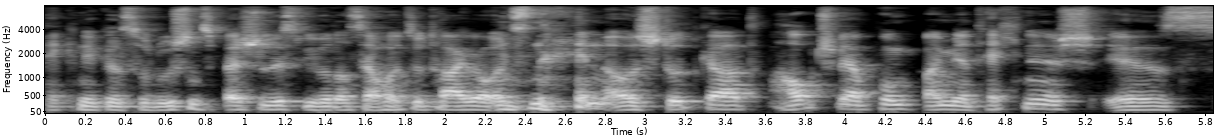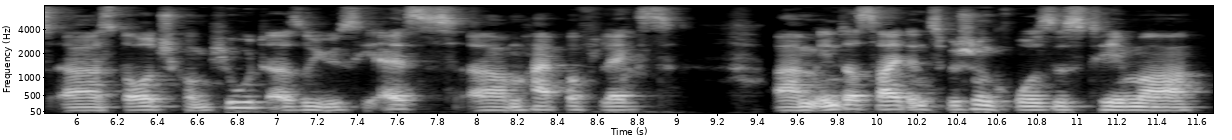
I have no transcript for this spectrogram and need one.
Technical Solution Specialist, wie wir das ja heutzutage bei uns nennen, aus Stuttgart. Hauptschwerpunkt bei mir technisch ist äh, Storage Compute, also UCS, ähm, Hyperflex, ähm, Intersight inzwischen ein großes Thema.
